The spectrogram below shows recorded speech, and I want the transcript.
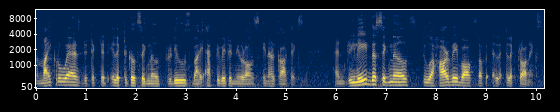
the microwires detected electrical signals produced by activated neurons in her cortex and relayed the signals to a Harvey box of electronics.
